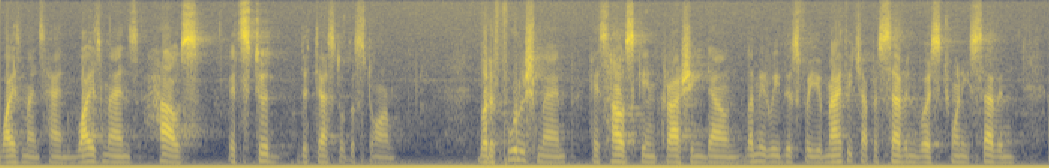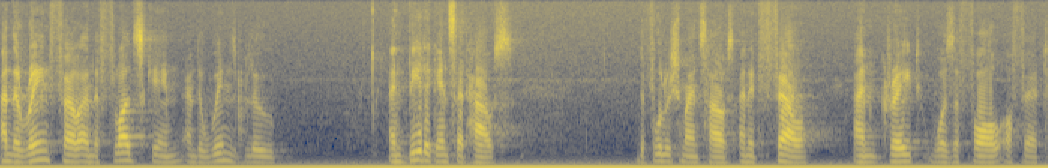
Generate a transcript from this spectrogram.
wise man's hand, wise man's house, it stood the test of the storm. But a foolish man, his house came crashing down. Let me read this for you. Matthew chapter 7, verse 27. And the rain fell, and the floods came, and the winds blew, and beat against that house, the foolish man's house, and it fell, and great was the fall of it.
